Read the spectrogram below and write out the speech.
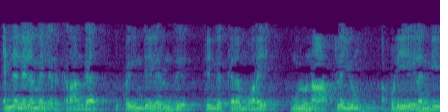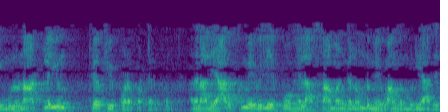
என்ன நிலைமையில இருக்கிறாங்க? இப்ப இந்தியிலிருந்து திங்கக்கிழமை வரை முழு நாட்டிலையும் அப்படியே இலங்கை முழு நாட்டிலையும் கர்ஃபியூ போடப்பட்டிருக்கும். அதனால் யாருக்குமே வெளியே போகலாம் சாமான்கள் ஒன்றுமே வாங்க முடியாது.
